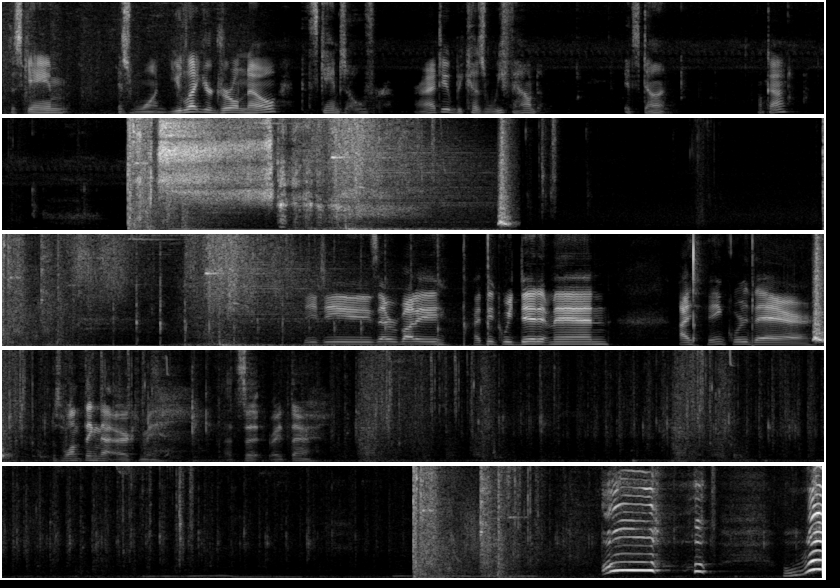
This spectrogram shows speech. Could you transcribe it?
This game is won. You let your girl know that this game's over. All right, dude? Because we found him. It's done. Okay? GG's, everybody. I think we did it, man. I think we're there. There's one thing that irked me. That's it, right there. Woo!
